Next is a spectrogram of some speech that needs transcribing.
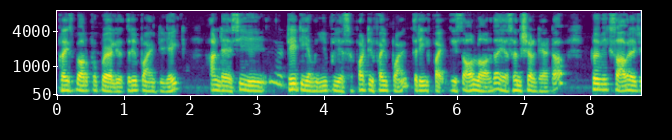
price bar book value 3.8, and a CE, TTM EPS 45.35. These all are the essential data. Two weeks average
